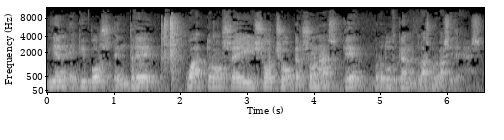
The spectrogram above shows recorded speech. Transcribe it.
y en equipos entre 4, 6, 8 personas que produzcan las nuevas ideas.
